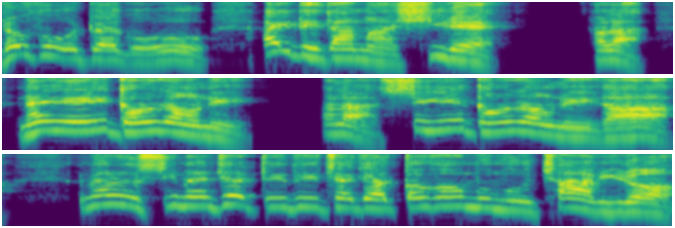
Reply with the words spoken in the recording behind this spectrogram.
လုပ်ဖို့အတွက်ကိုအဲ့ဒေတာမှာရှိတဲ့ဟုတ်လားနိုင်ငံရေးခေါင်းဆောင်တွေဟုတ်လားစီရေးခေါင်းဆောင်တွေကခင်ဗျားတို့စီမံချက်တည်တည်ချာချာကောင်းကောင်းမွန်မွန်ချပြီးတော့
